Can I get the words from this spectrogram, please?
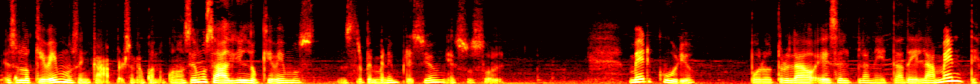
Eso es lo que vemos en cada persona. Cuando conocemos a alguien, lo que vemos, nuestra primera impresión es su sol. Mercurio, por otro lado, es el planeta de la mente.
